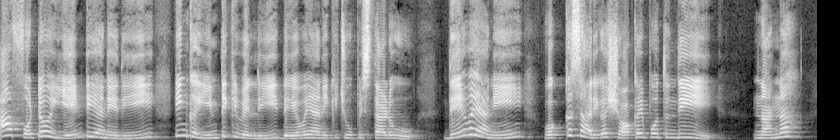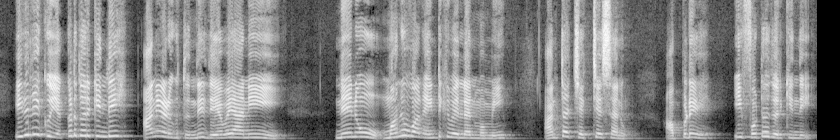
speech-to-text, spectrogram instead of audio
ఆ ఫోటో ఏంటి అనేది ఇంకా ఇంటికి వెళ్ళి దేవయానికి చూపిస్తాడు. దేవయాని ఒక్కసారిగా షాక్ అయిపోతుంది. నాన్న ఇది నీకు ఎక్కడ దొరికింది? అని అడుగుతుంది దేవయాని. నేను మను వాళ్ళ ఇంటికి వెళ్ళాను మమ్మీ. అంతా చెక్ చేశాను. అప్పుడే ఈ ఫోటో దొరికింది.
